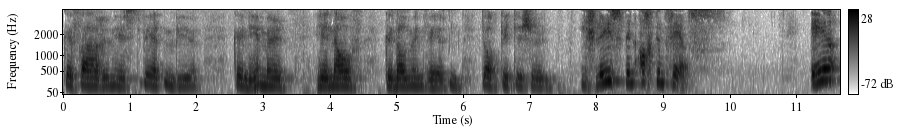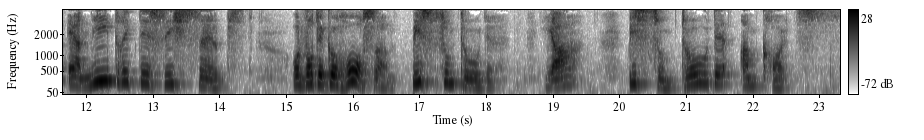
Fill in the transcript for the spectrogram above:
gefahren ist, werden wir gen Himmel hinaufgenommen werden. Doch bitteschön. Ich lese den achten Vers. Er erniedrigte sich selbst und wurde gehorsam bis zum Tode. Ja, bis zum Tode am Kreuz.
